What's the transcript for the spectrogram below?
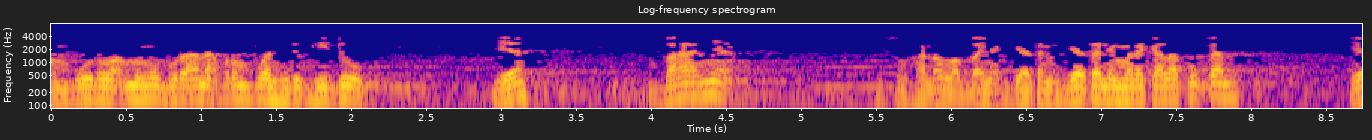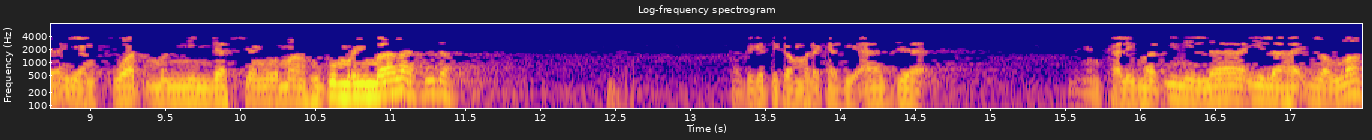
membunuh mengubur anak perempuan hidup-hidup. Ya. Banyak Subhanallah banyak kejahatan-kejahatan yang mereka lakukan. Ya, yang kuat menindas yang lemah, hukum rimbalah sudah. tapi ketika mereka diajak dengan kalimat ini la ilaha illallah,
